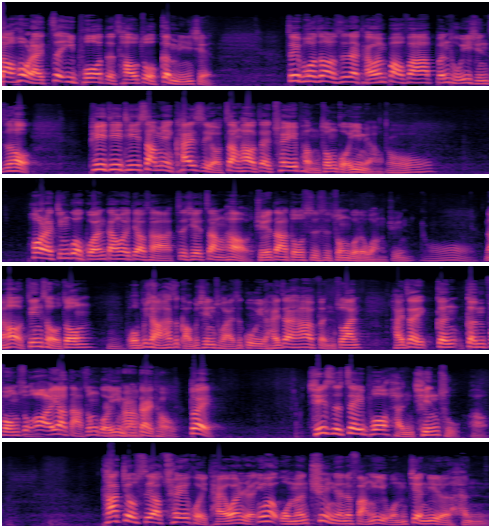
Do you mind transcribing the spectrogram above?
到后来这一波的操作更明显，这一波操作是在台湾爆发本土疫情之后，PTT 上面开始有账号在吹捧中国疫苗哦。后来经过国安单位调查，这些账号绝大多数是中国的网军哦。然后丁守中，我不晓得他是搞不清楚还是故意的，还在他的粉砖还在跟跟风说哦要打中国疫苗，带头。对，其实这一波很清楚，好，他就是要摧毁台湾人，因为我们去年的防疫，我们建立了很。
